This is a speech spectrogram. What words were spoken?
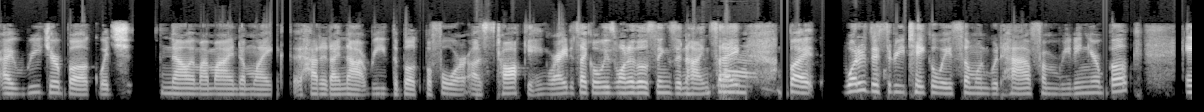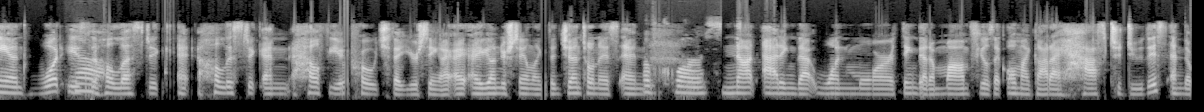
I read your book, which now in my mind i'm like how did i not read the book before us talking right it's like always one of those things in hindsight yeah. but what are the three takeaways someone would have from reading your book? And what is yeah. the holistic holistic and healthy approach that you're seeing? I, I understand like the gentleness and of course. not adding that one more thing that a mom feels like oh my god i have to do this and the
